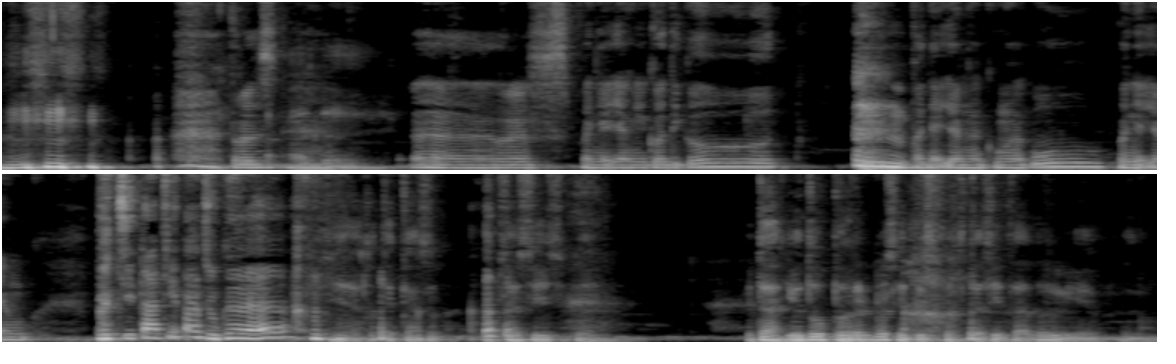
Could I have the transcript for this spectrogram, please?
Terus ada. eh, terus banyak yang ikut-ikut banyak yang ngaku-ngaku banyak yang bercita-cita juga. Ya ketika se- obsesi sebuah udah youtuber itu jadi sebuah cita-cita tuh ya memang.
